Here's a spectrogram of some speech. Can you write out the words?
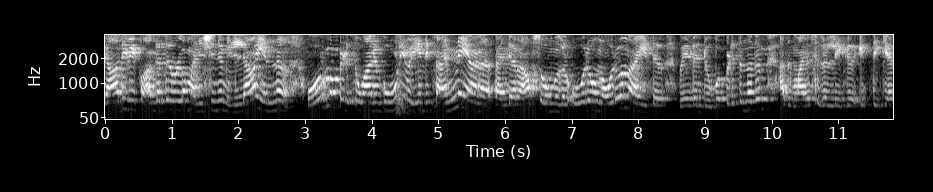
ജാതി വിഭാഗത്തിലുള്ള മനുഷ്യനും ഇല്ല എന്ന് ഓർമ്മപ്പെടുത്തുവാനും കൂടി വേണ്ടി തന്നെയാണ് തന്റെ റാപ്പ് സോങ്ങുകൾ ഓരോന്നോരോന്നായിട്ട് വേടൻ രൂപപ്പെടുത്തുന്നതും അത് മനസ്സുകളിലേക്ക് എത്തിക്കാൻ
